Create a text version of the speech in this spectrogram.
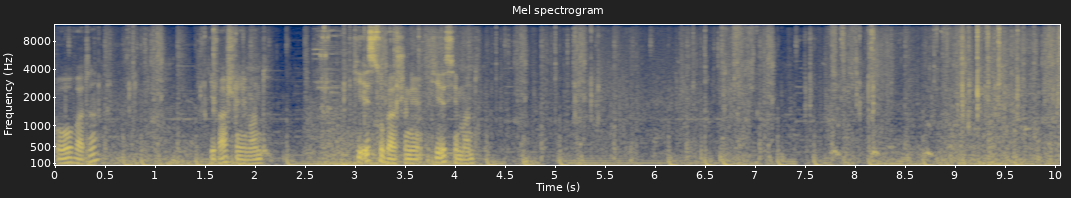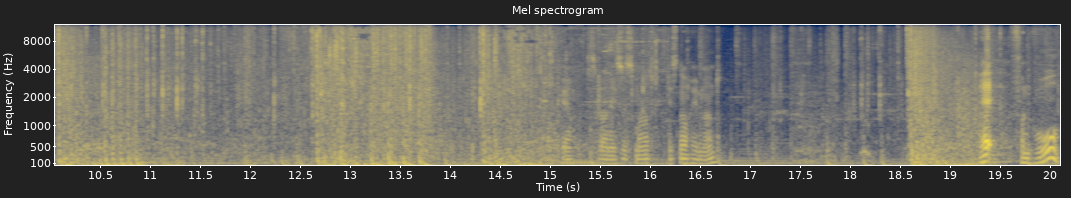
Oh, warte. Hier war schon jemand. Hier ist sogar schon hier ist jemand. Okay, das war nicht so smart. Hier ist noch jemand. Von wo?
